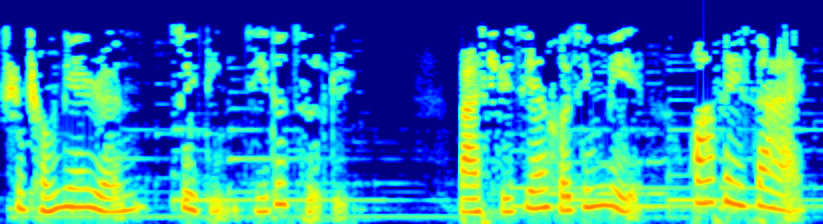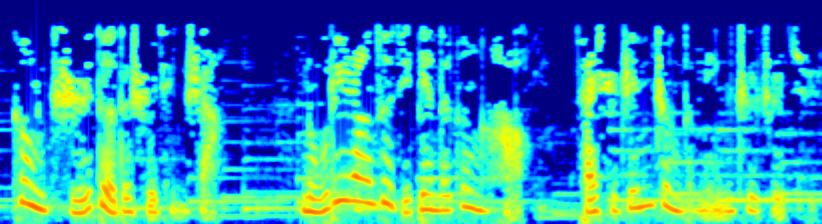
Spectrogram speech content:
是成年人最顶级的自律。把时间和精力花费在更值得的事情上。”努力让自己变得更好，才是真正的明智之举。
